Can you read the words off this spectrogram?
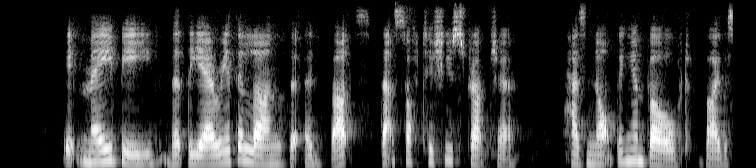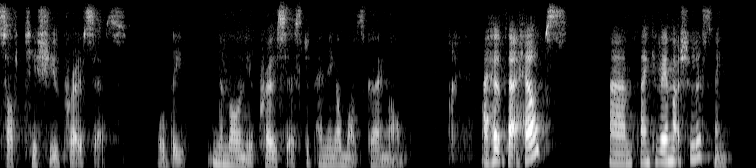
it may be that the area of the lung that abuts that soft tissue structure has not been involved by the soft tissue process or the pneumonia process, depending on what's going on. I hope that helps. Um, thank you very much for listening.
